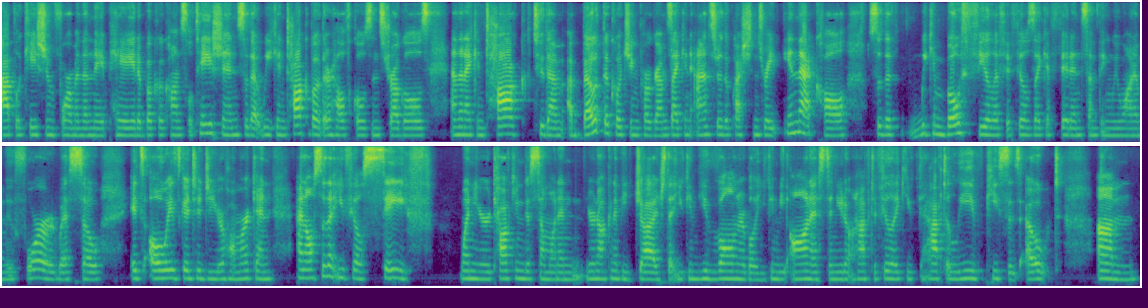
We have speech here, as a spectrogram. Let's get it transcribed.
application form and then they pay to book a consultation so that we can talk about their health goals and struggles. And then I can talk to them about the coaching programs. I can answer the questions right in that call so that we can both feel if it feels like a fit and something we want to move forward with. So it's always good to do your homework and and also that you feel safe when you're talking to someone and you're not going to be judged, that you can be vulnerable, you can be honest, and you don't have to feel like you have to leave pieces out. Um,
